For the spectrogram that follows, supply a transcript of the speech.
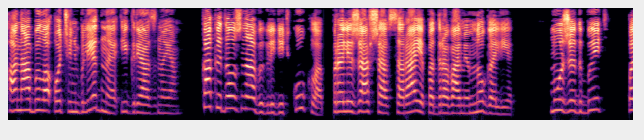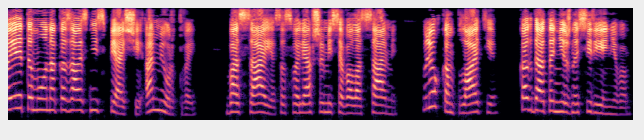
Она была очень бледная и грязная, как и должна выглядеть кукла, пролежавшая в сарае под дровами много лет. Может быть, поэтому она оказалась не спящей, а мертвой босая, со свалявшимися волосами, в легком платье, когда-то нежно-сиреневом,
